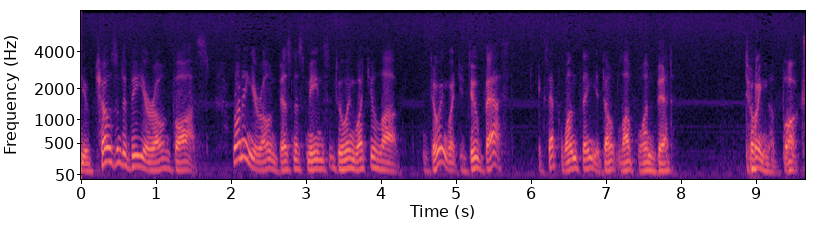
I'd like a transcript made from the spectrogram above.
You've chosen to be your own boss. Running your own business means doing what you love, doing what you do best. Except one thing you don't love one bit doing the books.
